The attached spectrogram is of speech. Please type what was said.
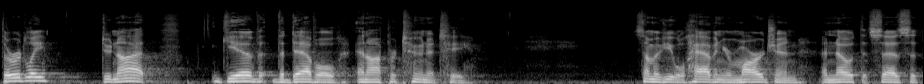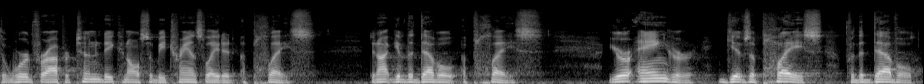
Thirdly, do not give the devil an opportunity. Some of you will have in your margin a note that says that the word for opportunity can also be translated a place. Do not give the devil a place. Your anger gives a place for the devil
